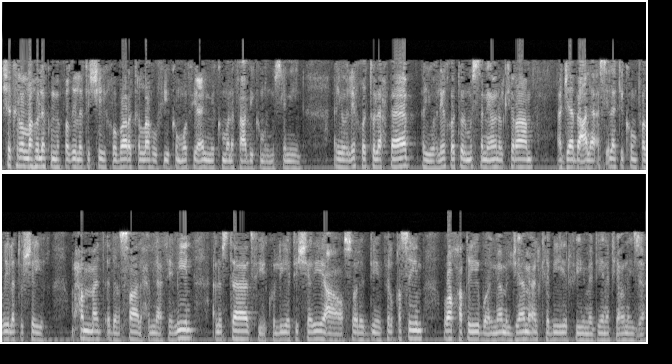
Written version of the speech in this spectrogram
شكر الله لكم يا فضيلة الشيخ وبارك الله فيكم وفي علمكم ونفع بكم المسلمين. أيها الإخوة الأحباب أيها الإخوة المستمعون الكرام أجاب على أسئلتكم فضيلة الشيخ محمد بن صالح بن عثيمين الأستاذ في كلية الشريعة وأصول الدين في القصيم وخطيب وإمام الجامع الكبير في مدينة عنيزة.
